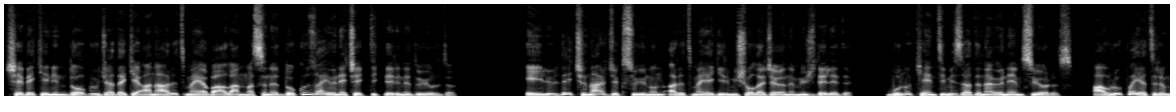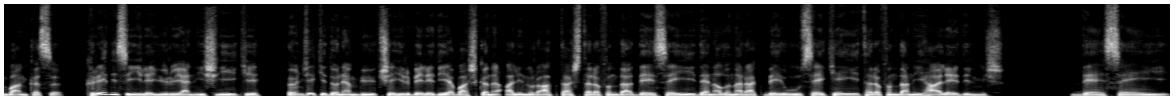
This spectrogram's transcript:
şebekenin Dobruca'daki ana arıtmaya bağlanmasını 9 ay öne çektiklerini duyurdu. Eylül'de Çınarcık suyunun arıtmaya girmiş olacağını müjdeledi. Bunu kentimiz adına önemsiyoruz. Avrupa Yatırım Bankası, kredisi ile yürüyen iş iyi ki, önceki dönem Büyükşehir Belediye Başkanı Ali Nur Aktaş tarafında DSİ'den alınarak BUSKİ tarafından ihale edilmiş. DSİ,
